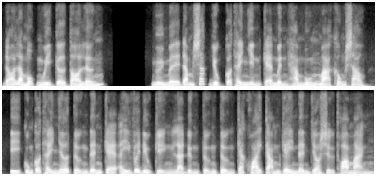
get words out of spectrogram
Đó là một nguy cơ to lớn. Người mê đắm sắc dục có thể nhìn kẻ mình ham muốn mà không sao, y cũng có thể nhớ tưởng đến kẻ ấy với điều kiện là đừng tưởng tượng các khoái cảm gây nên do sự thỏa mãn.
